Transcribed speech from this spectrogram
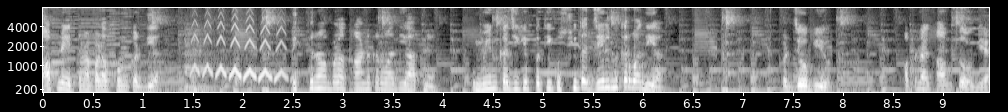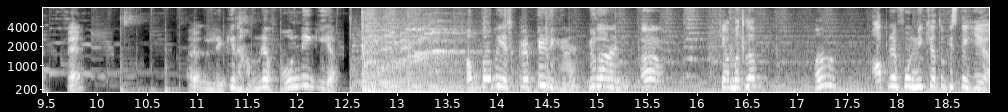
आपने इतना बड़ा फ़ोन कर दिया। इतना बड़ा कांड करवा दिया आपने। मेनका जी के पति को सीधा जेल में करवा दिया। पर जो भी हो अपना काम तो हो गया है? लेकिन हमने फ़ोन नहीं किया। हम तो अभी स्क्रिप्ट ही लिख रहे हैं। क्यों नाना जी? क्या मतलब? हाँ। आपने फ़ोन नहीं किया तो किसने किया?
